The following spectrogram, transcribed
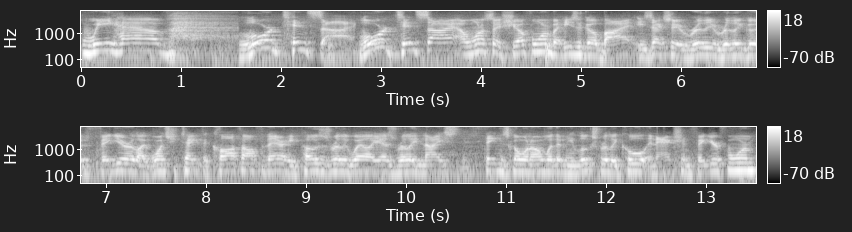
We have Lord Tensai. Lord Tensai, I want to say shelf warm, but he's a go buy it. He's actually a really, really good figure. Like, once you take the cloth off of there, he poses really well. He has really nice things going on with him. He looks really cool in action figure form.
